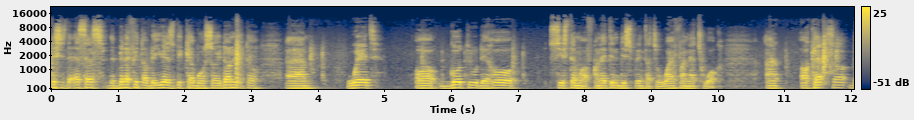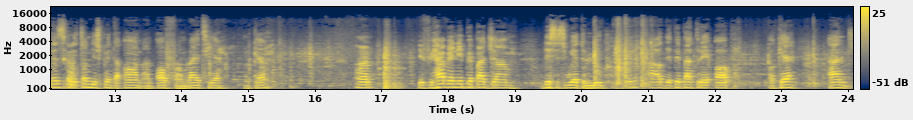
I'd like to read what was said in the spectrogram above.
this is the essence the benefit of the usb cable. So you don't need to um, wait or go through the whole system of connecting this printer to wi-fi network. And okay? So basically turn this printer on and off from right here okay? And if you have any paper jam this is where to look. Bring out the paper tray up okay? And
